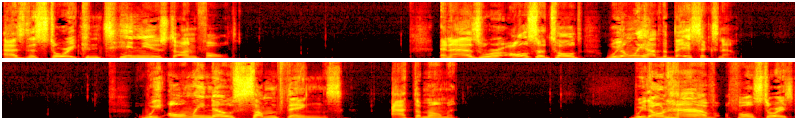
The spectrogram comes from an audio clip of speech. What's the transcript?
As this story continues to unfold. And as we're also told, we only have the basics now. We only know some things at the moment. We don't have full stories.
